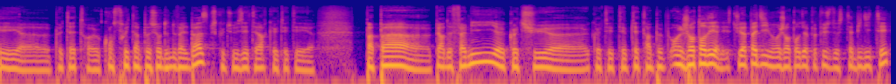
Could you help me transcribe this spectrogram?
euh, peut-être construite un peu sur de nouvelles bases, puisque tu nous disais tout à l'heure que tu étais papa, père de famille, que tu que étais peut-être un peu. Oh, j'entendais, tu l'as pas dit, mais moi j'ai entendu un peu plus de stabilité,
